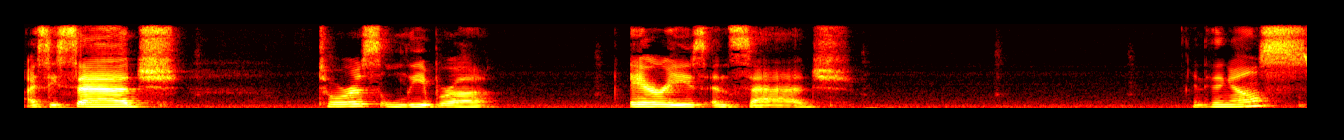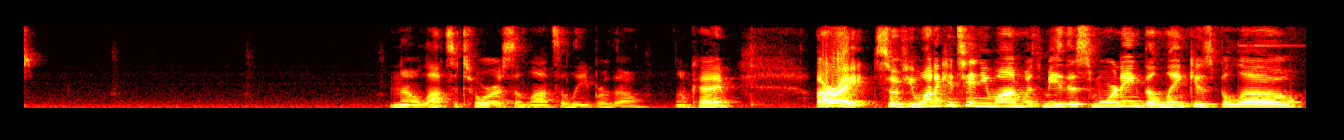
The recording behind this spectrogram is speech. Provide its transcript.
I see Sag. Taurus, Libra, Aries, and Sag. Anything else? No, lots of Taurus and lots of Libra, though. Okay. All right. So if you want to continue on with me this morning, the link is below.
